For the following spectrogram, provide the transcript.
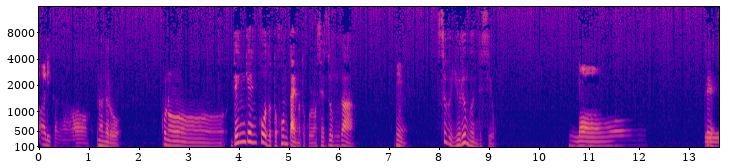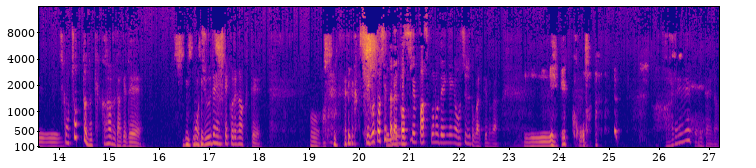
ありかな。なんだろう。この、電源コードと本体のところの接続がうん。すぐ緩むんですよ。まあ、でえーしかもちょっと抜きかかるだけで、もう充電してくれなくて、うん仕事してたら 突然パソコンの電源が落ちるとかっていうのが、えー、怖いあれ？みたいな。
